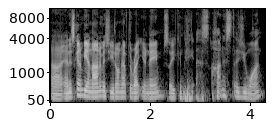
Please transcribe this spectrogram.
uh, and it's going to be anonymous. You don't have to write your name, so you can be as honest as you want.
